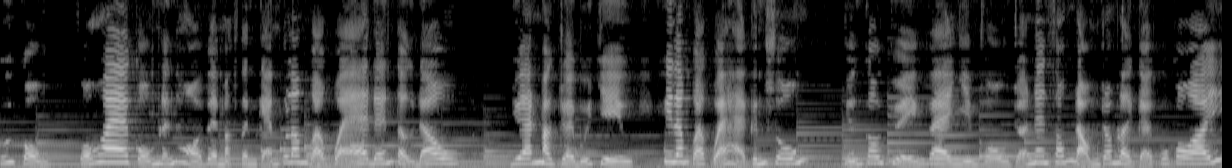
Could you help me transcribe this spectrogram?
Cuối cùng, Phổ Hoa cũng lĩnh hội về mặt tình cảm của Lâm Quả Quả đến từ đâu. Dưới ánh mặt trời buổi chiều, khi Lâm Quả Quả hạ kính xuống, những câu chuyện và nhiệm vụ trở nên sống động trong lời kể của cô ấy.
